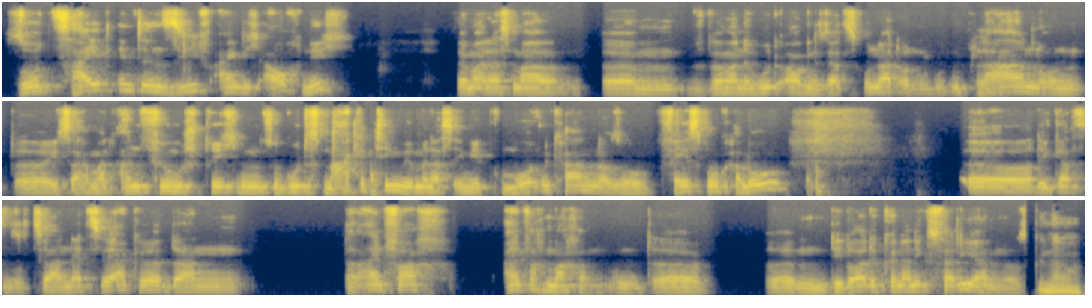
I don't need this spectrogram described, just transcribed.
so zeitintensiv eigentlich auch nicht. Wenn man erstmal, ähm, wenn man eine gute Organisation hat und einen guten Plan und äh, ich sage mal in Anführungsstrichen so gutes Marketing, wie man das irgendwie promoten kann, also Facebook, hallo, äh, die ganzen sozialen Netzwerke, dann, dann einfach einfach machen. Und äh, ähm, die Leute können ja nichts verlieren. Genau.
